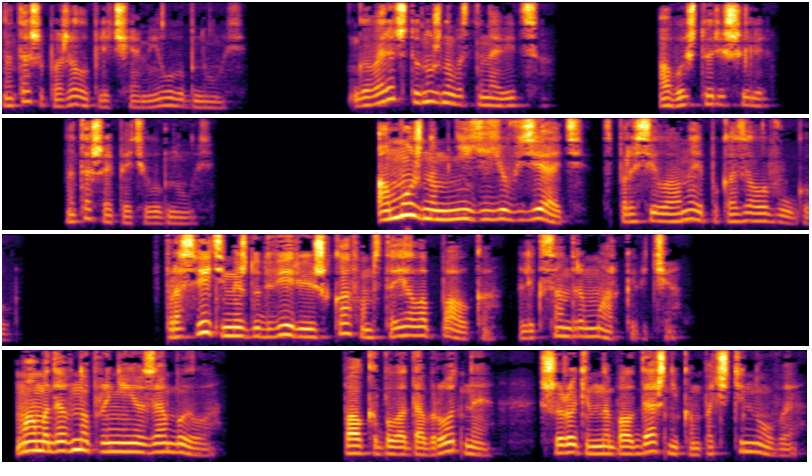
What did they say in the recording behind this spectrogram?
Наташа пожала плечами и улыбнулась. «Говорят, что нужно восстановиться. А вы что решили?» Наташа опять улыбнулась. «А можно мне ее взять?» — спросила она и показала в угол. В просвете между дверью и шкафом стояла палка Александра Марковича. Мама давно про нее забыла. Палка была добротная, с широким набалдашником, почти новая.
